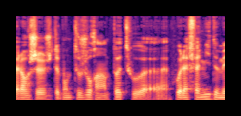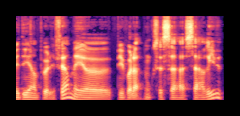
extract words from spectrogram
alors je, demande toujours à un pote ou à, la famille de m'aider un peu à les faire, mais, mais voilà. Donc ça, ça, ça arrive.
